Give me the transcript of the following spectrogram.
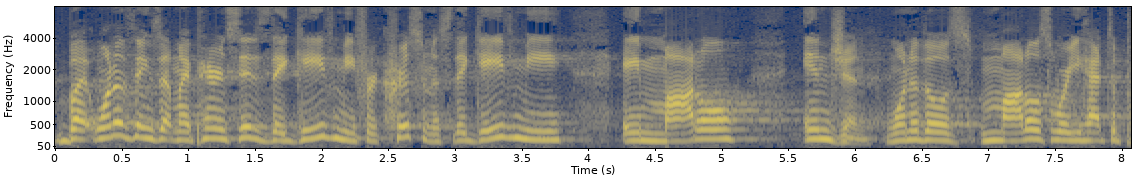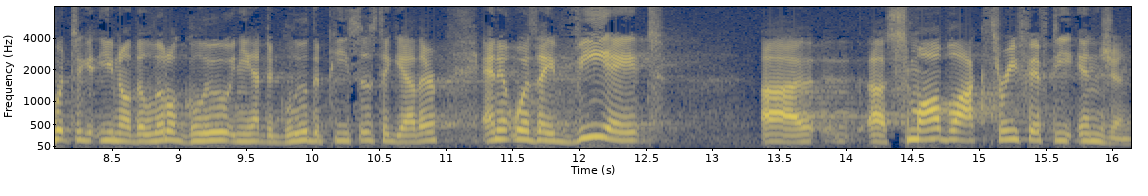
But one of the things that my parents did is they gave me for Christmas, they gave me a model engine. One of those models where you had to put together, you know, the little glue and you had to glue the pieces together. And it was a V8 uh, a small block 350 engine.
